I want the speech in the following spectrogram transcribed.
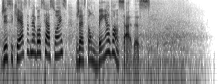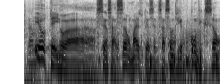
disse que essas negociações já estão bem avançadas. Eu tenho a sensação, mais do que a sensação, de convicção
